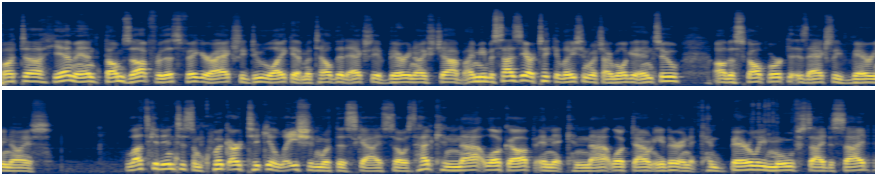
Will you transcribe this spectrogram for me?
But uh, yeah, man, thumbs up for this figure. I actually do like it. Mattel did actually a very nice job. I mean, besides the articulation, which I will get into, uh, the sculpt work is actually very nice. Let's get into some quick articulation with this guy. So his head cannot look up and it cannot look down either and it can barely move side to side.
